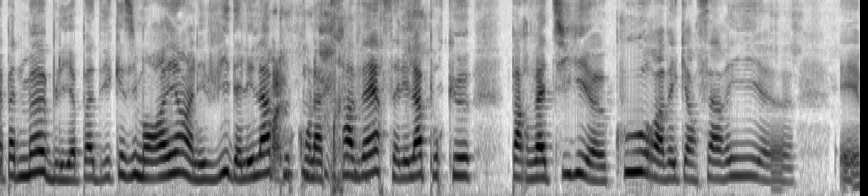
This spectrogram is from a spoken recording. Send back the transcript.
a, pas de meubles, il n'y a pas de, quasiment rien, elle est vide, elle est là pour qu'on la traverse, elle est là pour que Parvati euh, court avec un sari. Euh, et,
